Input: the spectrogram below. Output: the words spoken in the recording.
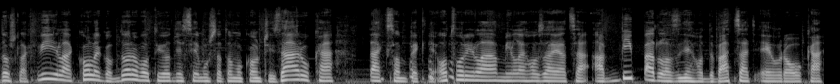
Došla chvíľa, kolegom do roboty odnesiem, už sa tomu končí záruka, tak som pekne otvorila milého zajaca a vypadla z neho 20 eurovka.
